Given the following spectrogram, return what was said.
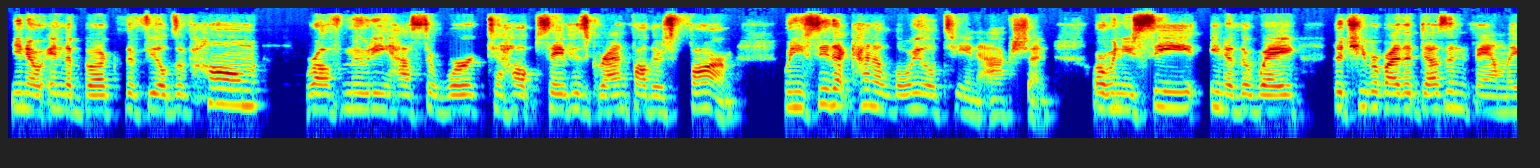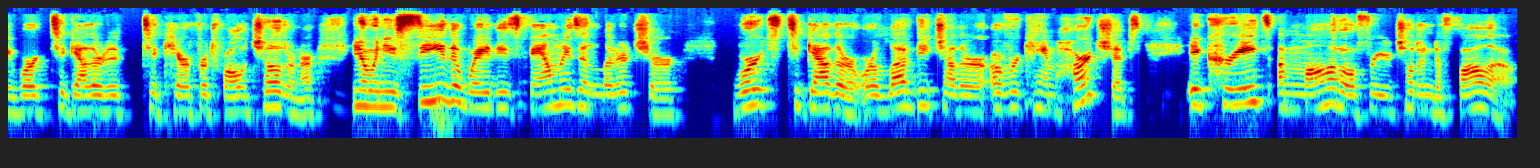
you know, in the book, The Fields of Home, Ralph Moody has to work to help save his grandfather's farm. When you see that kind of loyalty in action, or when you see, you know, the way the cheaper by the dozen family worked together to, to care for 12 children, or, you know, when you see the way these families in literature worked together or loved each other or overcame hardships, it creates a model for your children to follow.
